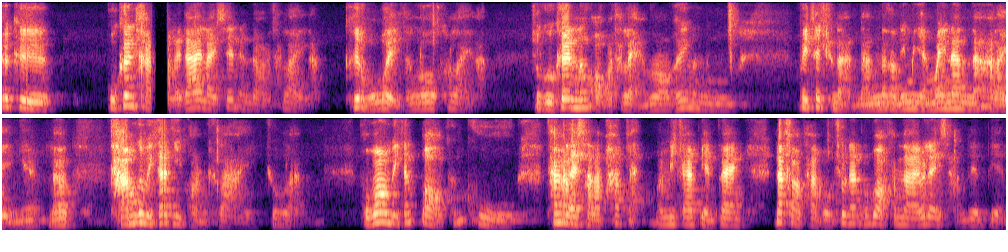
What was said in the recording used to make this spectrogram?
ก็คือ Google ขาดรายได้ไลเซนส์ Android เท่าไหร่ล่ะ เครื่องหัวเว่ยทั้งโลกเท่าไหร่ล่ะ จน Google ต้องออกมาแถลงมองเฮ้ยมันไม่ใช่ขนาดนั้นนะตอนนี้มันยังไม่นั่นนะอะไรอย่างเงี้ย แล้วทำก็มีท่าทีผ่อนคลายช่วงหลังผมว่ามันมีทั้งปอบทั้งขู่ทั้งอะไรสารพัดอะมันมีการเปลี่ยนแปลงนักข่าวถามผมช่วงนั้นผมบอกทำนายไว้เลยสามเดือนเปลี่ยน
